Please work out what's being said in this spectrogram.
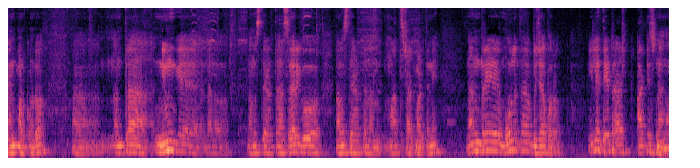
ನೆನ್ಪು ಮಾಡಿಕೊಂಡು ನಂತರ ನಿಮಗೆ ನಾನು ನಮಸ್ತೆ ಹೇಳ್ತಾ, ಸರ್ಗೂ ನಮಸ್ತೆ ಹೇಳ್ತಾ ನಾನು ಮಾತು ಸ್ಟಾರ್ಟ್ ಮಾಡ್ತೀನಿ. ನಂದ್ರೆ ಮೂಲತಃ ಬಿಜಾಪುರ. ಇಲ್ಲೇ ಥಿಯೇಟ್ರ್ ಆರ್ಟ್, ಆರ್ಟಿಸ್ಟ್ ನಾನು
